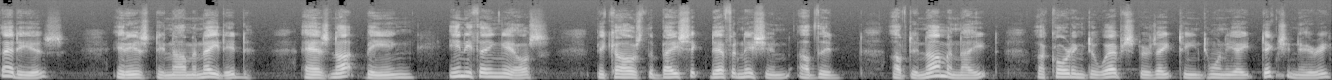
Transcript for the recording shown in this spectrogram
That is, it is denominated as not being anything else because the basic definition of the of denominate according to Webster's 1828 dictionary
